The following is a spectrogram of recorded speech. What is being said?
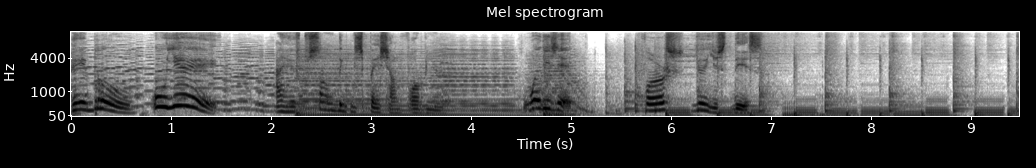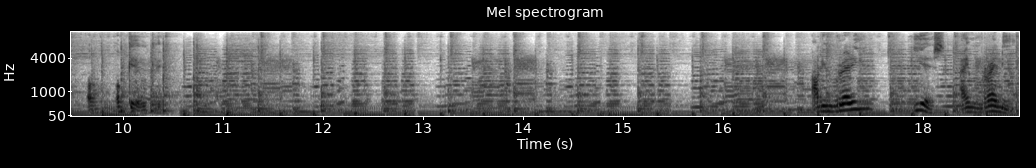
Hey bro, oh yeah! I have something special for you. What is it? First, you use this. Oh, okay, okay. Are you ready? Yes, I'm ready.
